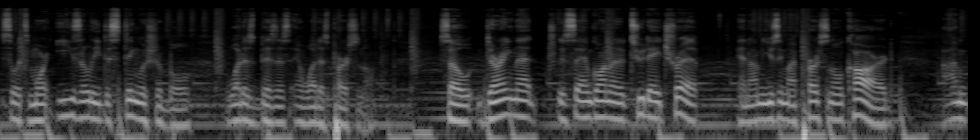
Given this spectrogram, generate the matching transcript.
so it's more easily distinguishable what is business and what is personal. So during that say I'm going on a 2-day trip and I'm using my personal card, I'm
